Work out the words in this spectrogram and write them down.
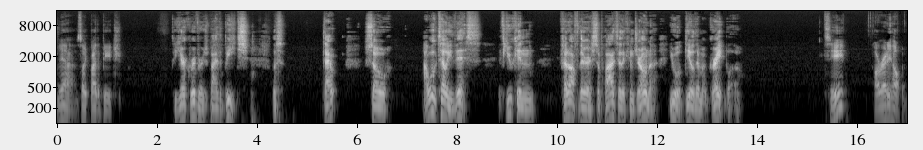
Yeah, it's like by the beach. The York River is by the beach. Listen, that. So, I will tell you this: if you can cut off their supply to the Kandrona, you will deal them a great blow. See, already helping.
